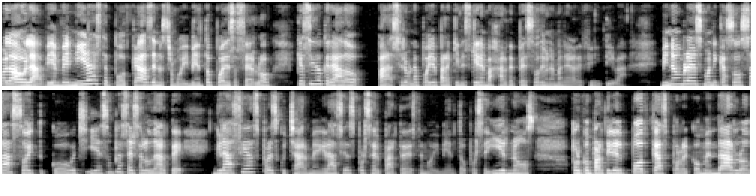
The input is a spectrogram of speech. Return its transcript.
Hola, hola, bienvenida a este podcast de nuestro movimiento Puedes Hacerlo, que ha sido creado para ser un apoyo para quienes quieren bajar de peso de una manera definitiva. Mi nombre es Mónica Sosa, soy tu coach y es un placer saludarte. Gracias por escucharme, gracias por ser parte de este movimiento, por seguirnos, por compartir el podcast, por recomendarlo,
